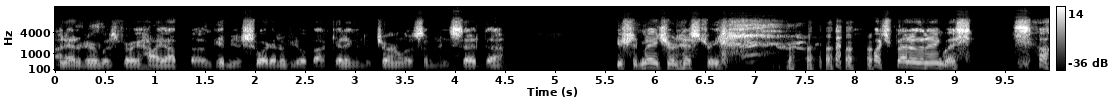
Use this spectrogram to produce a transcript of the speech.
an editor was very high up, uh, gave me a short interview about getting into journalism, and he said. Uh, you should major in history. much better than English. So,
